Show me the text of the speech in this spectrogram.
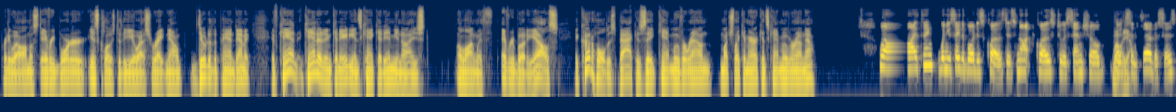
pretty well almost every border is closed to the U.S. right now due to the pandemic. If can, Canada and Canadians can't get immunized along with everybody else, it could hold us back as they can't move around, much like Americans can't move around now. Well, I think when you say the border is closed, it's not closed to essential well, goods yeah. and services.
